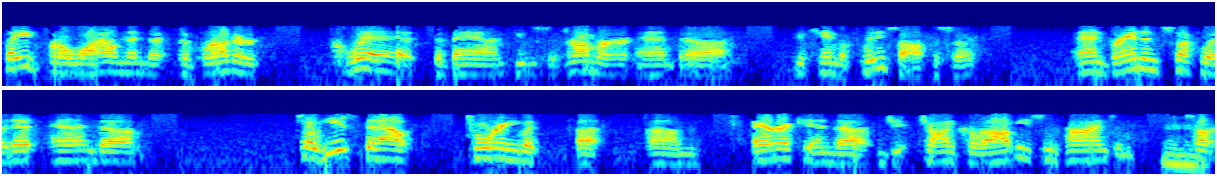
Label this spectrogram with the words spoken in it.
played for a while, and then the, the brother quit the band. He was the drummer and uh, became a police officer. And Brandon stuck with it, and uh, so he's been out touring with uh, um, Eric and uh, J- John Corabi sometimes, and Mhm. so,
